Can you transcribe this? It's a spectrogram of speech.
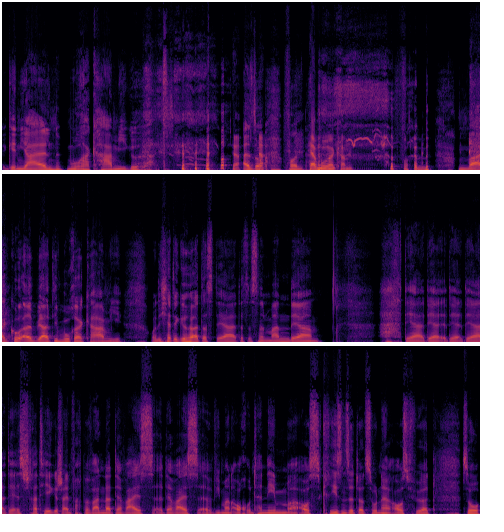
genialen Murakami gehört. ja. Also von Herr Murakami. von Marco Alberti Murakami. Und ich hätte gehört, dass der, das ist ein Mann, der, der, der, der, der, der ist strategisch einfach bewandert, der weiß, der weiß, wie man auch Unternehmen äh, aus Krisensituationen herausführt. So,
